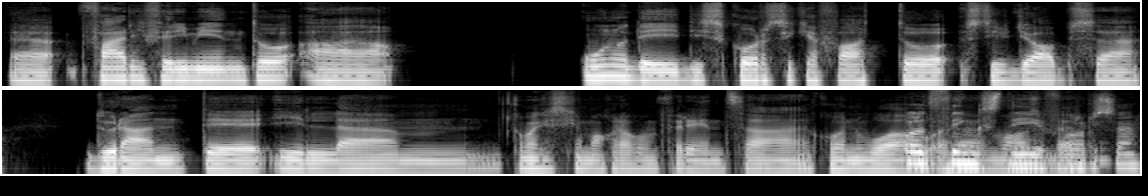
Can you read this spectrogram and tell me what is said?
Uh, fa riferimento a uno dei discorsi che ha fatto Steve Jobs durante il... Um, come si chiama quella conferenza? Con All uh, Things D, forse.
